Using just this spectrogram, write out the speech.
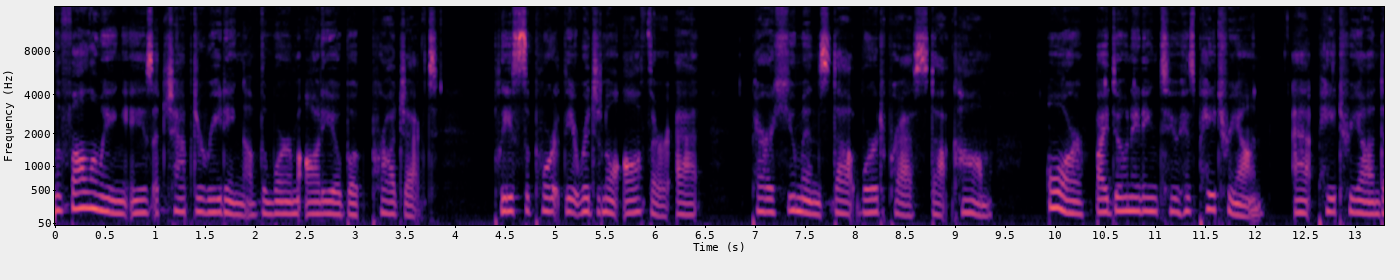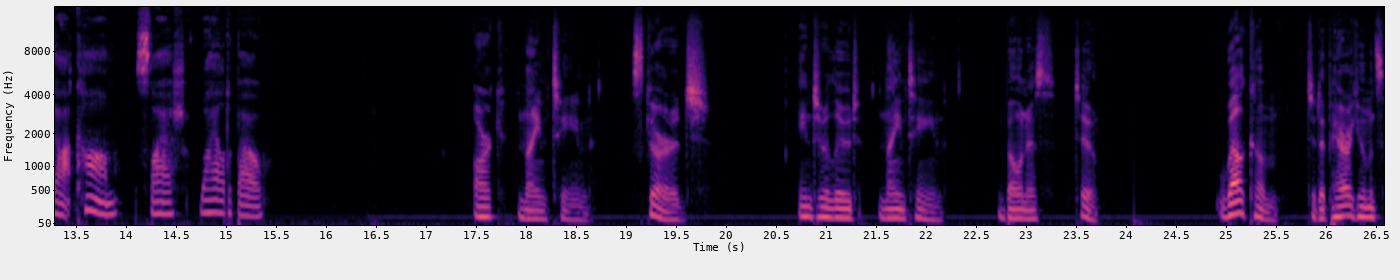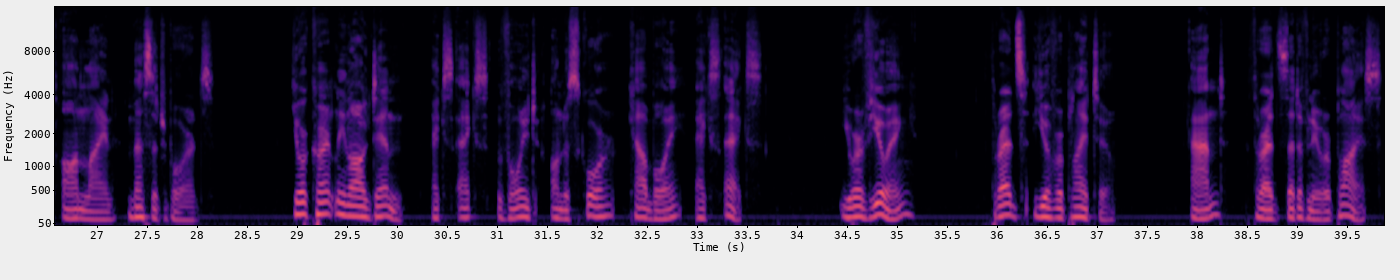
The following is a chapter reading of the Worm audiobook project. Please support the original author at parahumans.wordpress.com or by donating to his Patreon at patreon.com slash wildbow. Arc 19 Scourge Interlude 19 Bonus 2 Welcome to the Parahumans Online message boards. You are currently logged in XX Void underscore Cowboy XX. You are viewing threads you have replied to and threads that have new replies,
